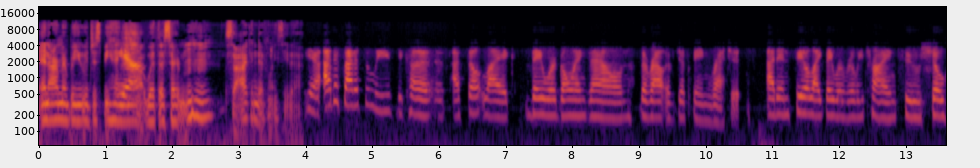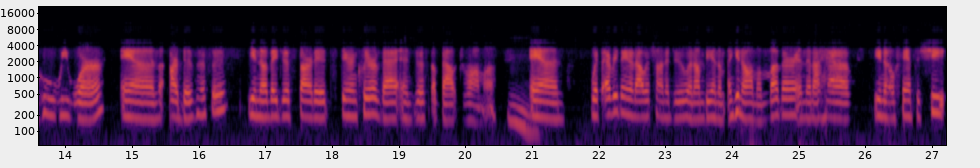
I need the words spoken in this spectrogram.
and I remember you would just be hanging Yeah. out with a certain. hmm So I can definitely see that. Yeah, I decided to leave because I felt like they were going down the route of just being ratchet. I didn't feel like they were really trying to show who we were and our businesses. You know, they just started steering clear of that and just about drama. And with everything that I was trying to do, and I'm being, a, you know, I'm a mother, and then I have, you know, Fanta Chic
